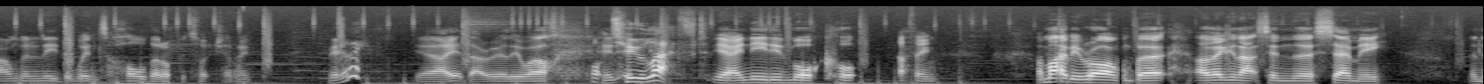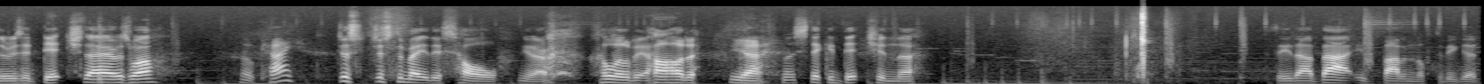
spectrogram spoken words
I'm going to need the wind to hold that up a touch. I think. Really? Yeah, I hit that really well. What, It- two left? Yeah, I needed more cut. I think. I might be wrong, but I think that's in the semi, and there is a ditch there as well. Okay. Just just to make this hole, you know, a little bit harder. Yeah. Let's stick a ditch in there. See that that is bad enough to be good.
